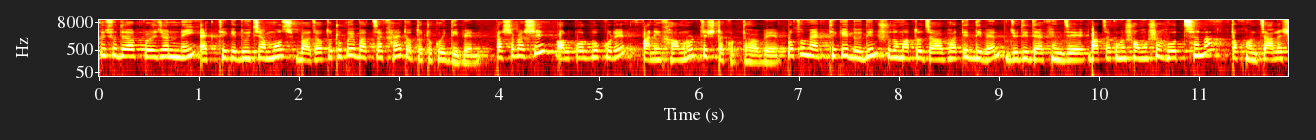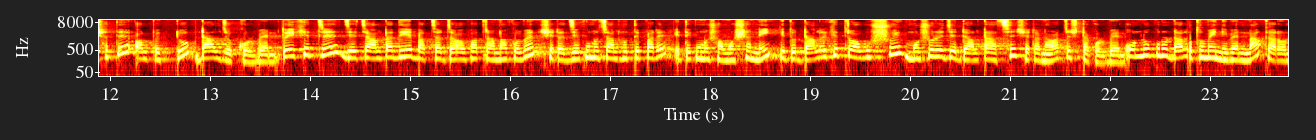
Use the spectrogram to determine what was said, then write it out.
কিছু দেওয়ার প্রয়োজন নেই। এক থেকে দুই চামচ বা যতটুকুই বাচ্চা খায়, ততটুকুই দিবেন। পাশাপাশি অল্প অল্প করে পানি খাওয়ানোর চেষ্টা করতে হবে। প্রথম এক থেকে দুই দিন শুধুমাত্র জাও ভাতই দিবেন। যদি দেখেন যে বাচ্চা কোনো সমস্যা হচ্ছে না, তখন চালের সাথে অল্প একটু ডাল যোগ করবেন। তো এই ক্ষেত্রে যে চালটা দিয়ে বাচ্চার জাও ভাত রান্না করবেন, সেটা যে কোনো চাল হতে পারে, এতে কোনো সমস্যা নেই। কিন্তু ডালের ক্ষেত্রে অবশ্যই মসুরের যে ডালটা আছে, সেটা নেওয়ার চেষ্টা করবেন। অন্য কোনো ডাল প্রথমেই নেবেন না, কারণ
